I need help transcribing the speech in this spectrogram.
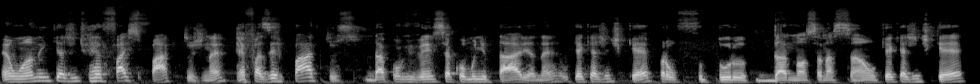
é um ano em que a gente refaz pactos, né? Refazer pactos da convivência comunitária, né? O que é que a gente quer para o futuro da nossa nação? O que é que a gente quer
